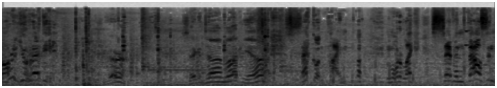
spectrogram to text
Are you ready? Sure. Second time lucky, huh? Second time. More like 7,000.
